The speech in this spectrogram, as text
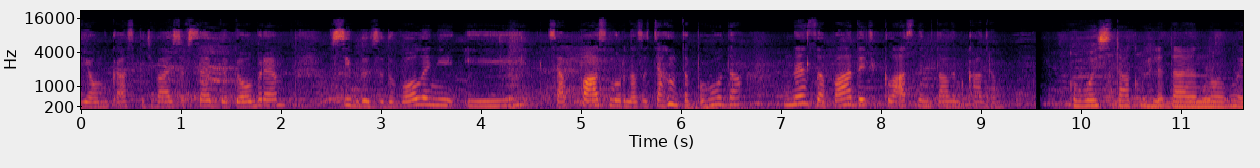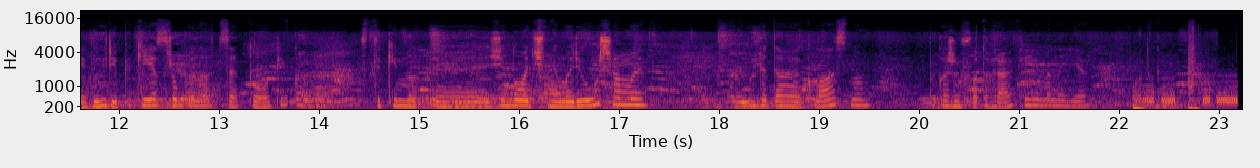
зйомка. Сподіваюся, все буде добре, всі будуть задоволені, і ця пасмурна затягнута погода не завадить класним талим кадрам. Ось так виглядає новий виріб, який я зробила. Це топік з такими е, жіночними рюшами. Виглядає класно. Покажу фотографії, в мене є. Фотки.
